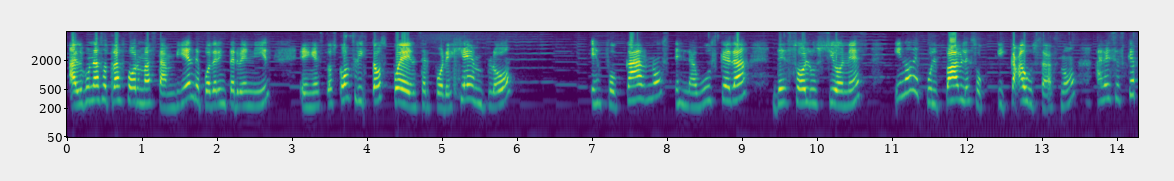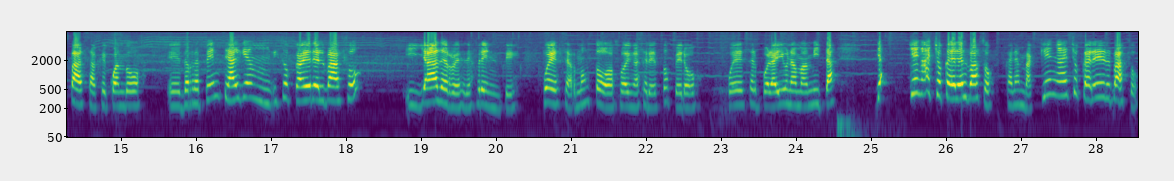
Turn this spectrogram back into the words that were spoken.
Algunas otras formas también de poder intervenir en estos conflictos pueden ser, por ejemplo, enfocarnos en la búsqueda de soluciones y no de culpables y causas, ¿no? A veces, ¿qué pasa? Que cuando eh, de repente alguien hizo caer el vaso y ya de, de frente, puede ser, no todos pueden hacer esto, pero puede ser por ahí una mamita ¿Quién ha hecho caer el vaso? Caramba, ¿quién ha hecho caer el vaso?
